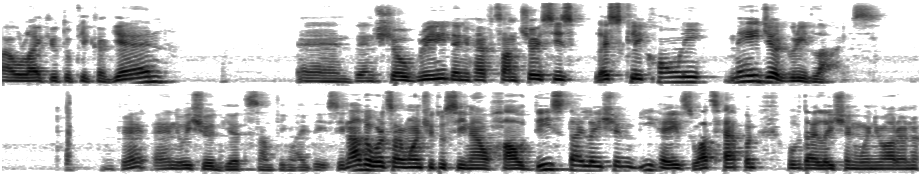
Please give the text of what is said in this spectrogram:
I would like you to click again and then show grid then you have some choices. Let's click only major grid lines. Okay and we should get something like this. In other words I want you to see now how this dilation behaves what's happened with dilation when you are on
